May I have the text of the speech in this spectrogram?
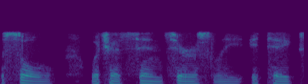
the soul which has sinned seriously, it takes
